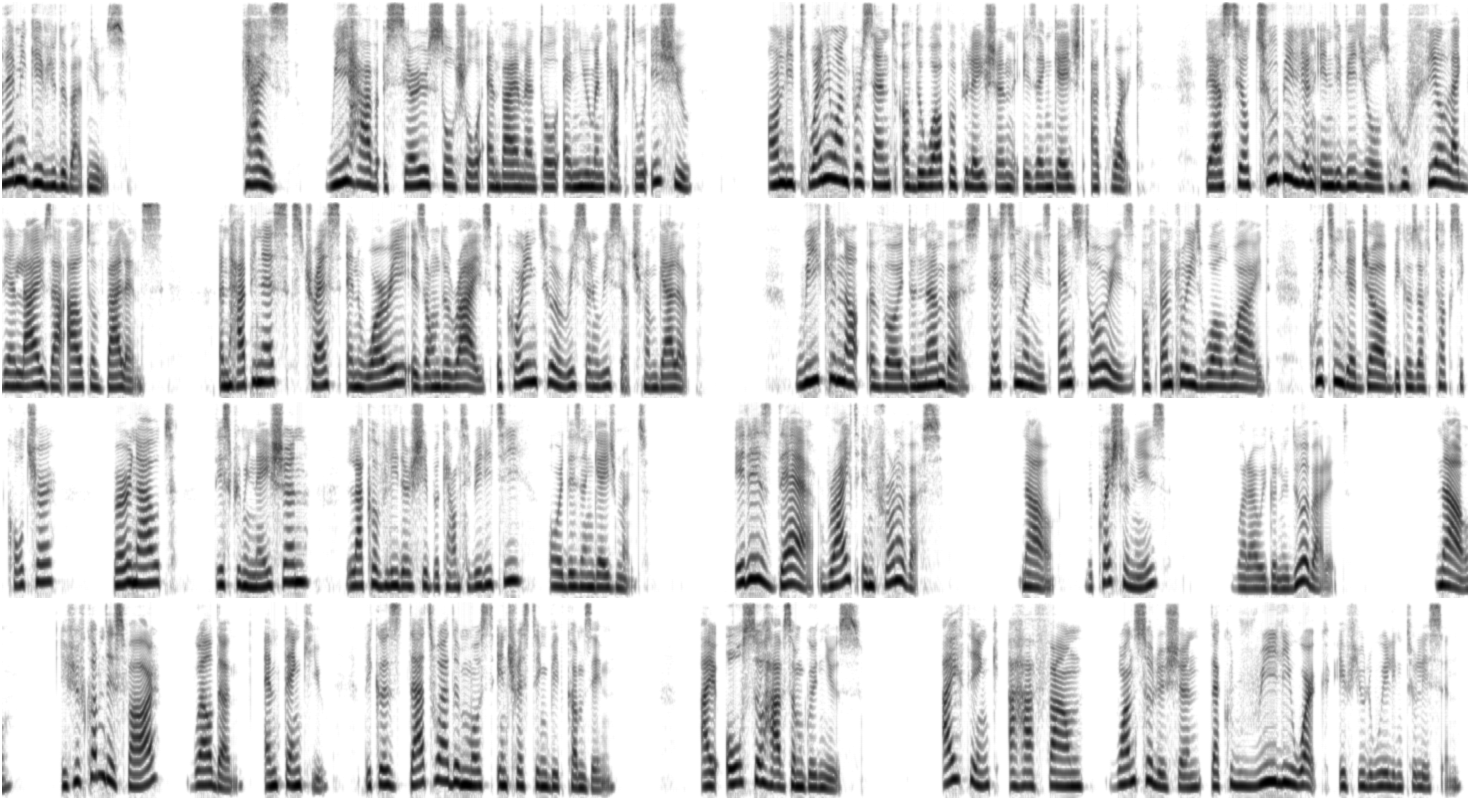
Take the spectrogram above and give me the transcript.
let me give you the bad news. Guys, we have a serious social, environmental, and human capital issue. Only 21% of the world population is engaged at work. There are still 2 billion individuals who feel like their lives are out of balance. Unhappiness, stress, and worry is on the rise, according to a recent research from Gallup we cannot avoid the numbers, testimonies, and stories of employees worldwide quitting their job because of toxic culture, burnout, discrimination, lack of leadership accountability, or disengagement. It is there, right in front of us. Now, the question is what are we going to do about it? Now, if you've come this far, well done, and thank you, because that's where the most interesting bit comes in. I also have some good news. I think I have found one solution that could really work if you're willing to listen.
